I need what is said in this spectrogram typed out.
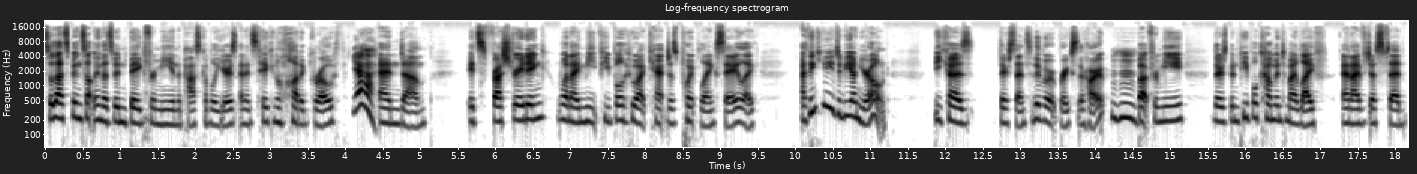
So that's been something that's been big for me in the past couple of years and it's taken a lot of growth Yeah. and um it's frustrating when I meet people who I can't just point blank say like I think you need to be on your own because they're sensitive or it breaks their heart. Mm-hmm. But for me, there's been people come into my life and I've just said,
